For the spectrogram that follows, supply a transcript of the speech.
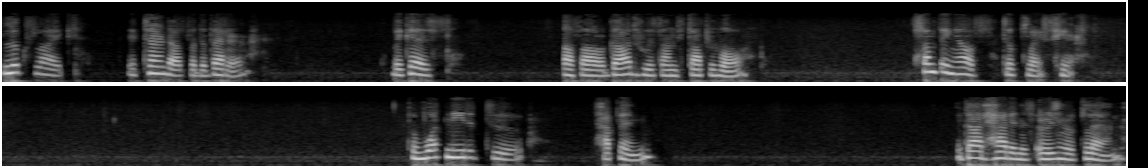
looks like it turned out for the better because of our God who is unstoppable. Something else took place here. So, what needed to happen, God had in His original plan,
